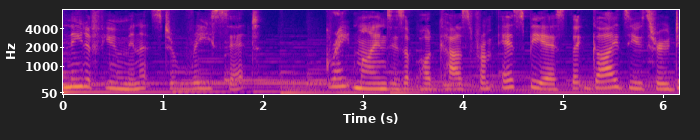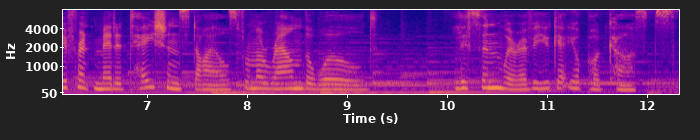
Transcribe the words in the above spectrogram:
Need a few minutes to reset? Great Minds is a podcast from SBS that guides you through different meditation styles from around the world. Listen wherever you get your podcasts.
